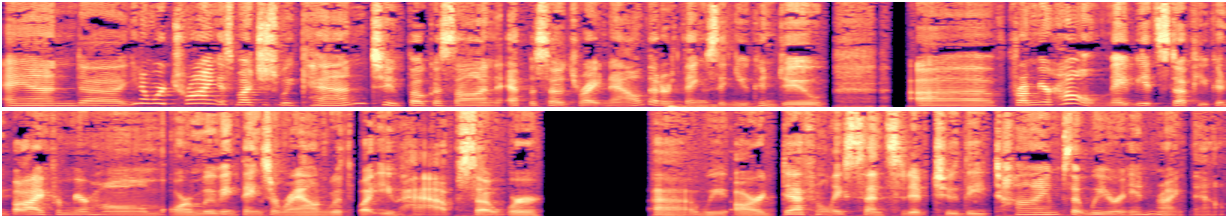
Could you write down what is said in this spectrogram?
And, uh, you know, we're trying as much as we can to focus on episodes right now that are things that you can do uh, from your home. Maybe it's stuff you can buy from your home or moving things around with what you have. So we're uh, we are definitely sensitive to the times that we are in right now.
